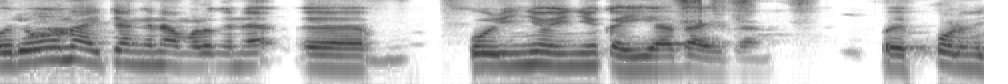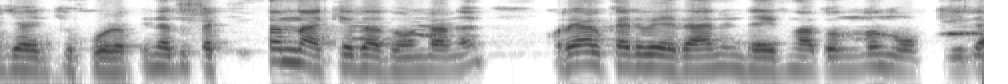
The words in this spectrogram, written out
ഓരോന്നായിട്ട് അങ്ങനെ നമ്മളിങ്ങനെ ഒഴിഞ്ഞൊഴിഞ്ഞ് കഴിയാതായതാണ്. എപ്പോഴും വിചാരിക്കും കൂടെ പിന്നെ അത് പെട്ടെന്നാക്കിയത് അതുകൊണ്ടാണ് കുറെ ആൾക്കാർ വരാനുണ്ടായിരുന്നു. അതൊന്നും നോക്കിയില്ല.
